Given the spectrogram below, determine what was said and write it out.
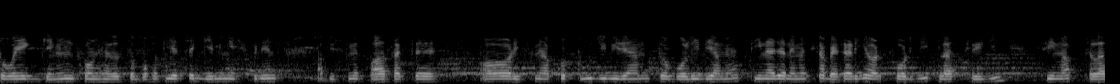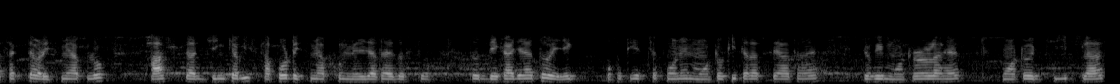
तो एक गेमिंग फ़ोन है दोस्तों, बहुत ही अच्छा गेमिंग एक्सपीरियंस आप इसमें पा सकते हैं। और इसमें आपको टू जी बी रैम तो बोल ही दिया मैं तीन हज़ार एम एच का बैटरी है और four G plus three G SIM आप चला सकते हैं और इसमें आप लोग फास्ट चार्जिंग का भी सपोर्ट इसमें आपको मिल जाता है दोस्तों। तो देखा जाए तो एक बहुत ही अच्छा फ़ोन है मोटो की तरफ़ से आता है, जो कि मोटरोला है। मोटो जी प्लस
